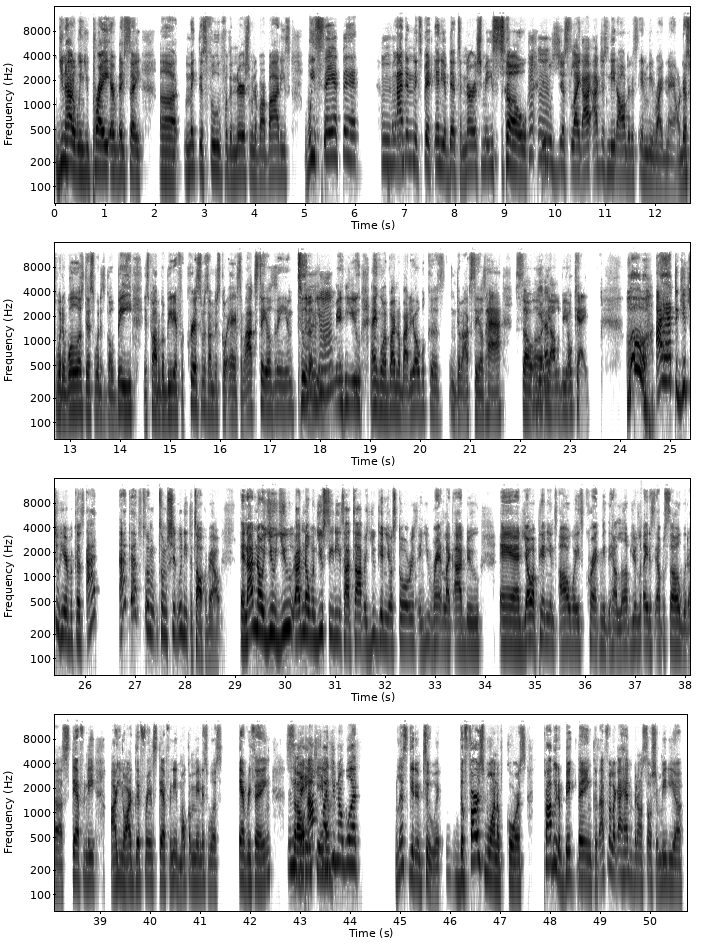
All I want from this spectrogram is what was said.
you know how when you pray, they say, uh, make this food for the nourishment of our bodies. We said that Mm-hmm. I didn't expect any of that to nourish me. So Mm-mm. it was just like, I, I, just need all of this in me right now. That's what it was. That's what it's going to be. It's probably going to be there for Christmas. I'm just going to add some oxtails in to the, mm-hmm. you know, mm-hmm. menu. I ain't going to invite nobody over because the oxtails high. So uh, yep. y'all will be okay. Oh, I had to get you here because I, I got some, some shit we need to talk about. And I know you, you, I know when you see these hot topics, you get in your stories and you rant like I do and your opinions always crack me the hell up. Your latest episode with uh Stephanie, our you know our good friend Stephanie Mocha Minutes was everything. So I was you. like, you know what? Let's get into it. The first one, of course, probably the big thing because I feel like I hadn't been on social media.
